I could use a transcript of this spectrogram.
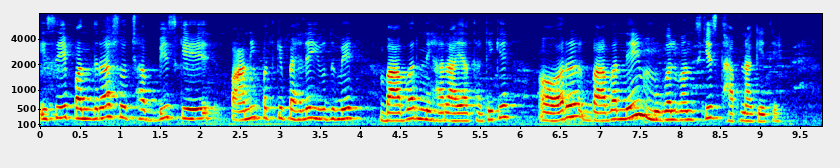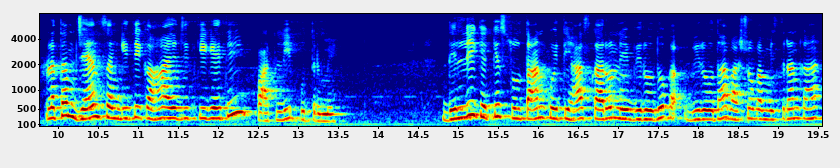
इसे 1526 के पानीपत के पहले युद्ध में बाबर ने हराया था, ठीक है? और बाबर ने मुगल वंश की स्थापना की थी। प्रथम जैन संगीति कहाँ आयोजित की गई थी? पाटलिपुत्र में। दिल्ली के किस सुल्तान को इतिहासकारों ने विरोधों का, विरोधाभासों का मिश्रण कहा?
